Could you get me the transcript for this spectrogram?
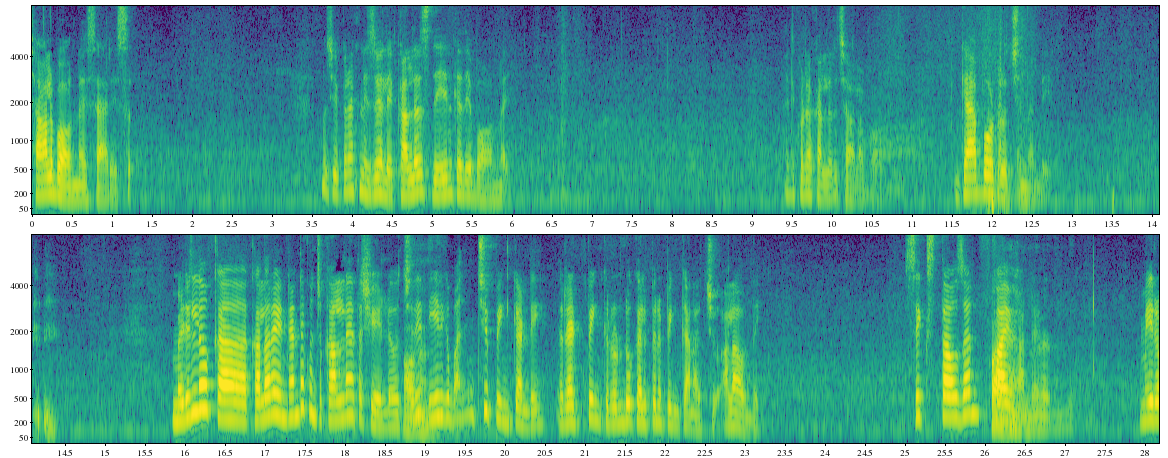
చాలా బాగున్నాయి శారీస్. నువ్వు చెప్పినట్టు నిజమేలే కలర్స్ దేనికి అదే బాగున్నాయి. ఇది కూడా కలర్ చాలా బాగుంది. గ్యాప్ బార్డర్ వచ్చిందండి. మిడిల్లో క కలర్ ఏంటంటే కొంచెం కలనేత షేడ్లో వచ్చింది. దీనికి మంచి పింక్ అండి. రెడ్ పింక్ రెండు కలిపిన పింక్ అనొచ్చు. అలా ఉంది. సిక్స్ థౌజండ్ ఫైవ్ హండ్రెడ్ మీరు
